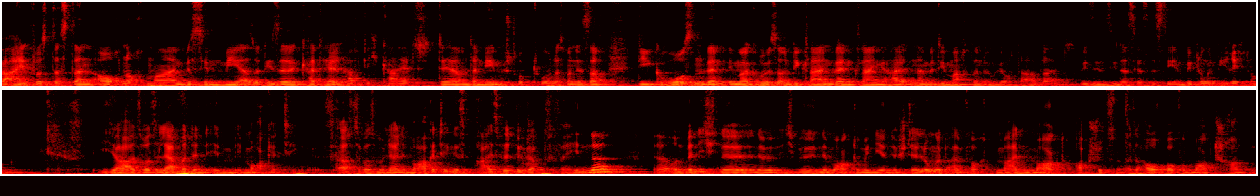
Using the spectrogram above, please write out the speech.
beeinflusst das dann auch nochmal ein bisschen mehr, so diese Kartellhaftigkeit der Unternehmensstrukturen, dass man jetzt sagt, die Großen werden immer größer und die Kleinen werden klein gehalten, damit die Macht dann irgendwie auch da bleibt? Wie sehen Sie das jetzt? Ist die Entwicklung in die Richtung? Ja, also was lernt man denn im, im Marketing? Das Erste, was man lernt im Marketing, ist Preiswettbewerb zu verhindern. Ja, und wenn ich eine, eine, ich will eine marktdominierende Stellung und einfach meinen Markt abschützen, also Aufbau von Marktschranken.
